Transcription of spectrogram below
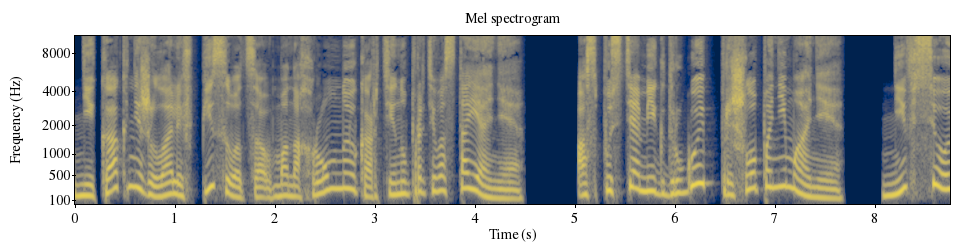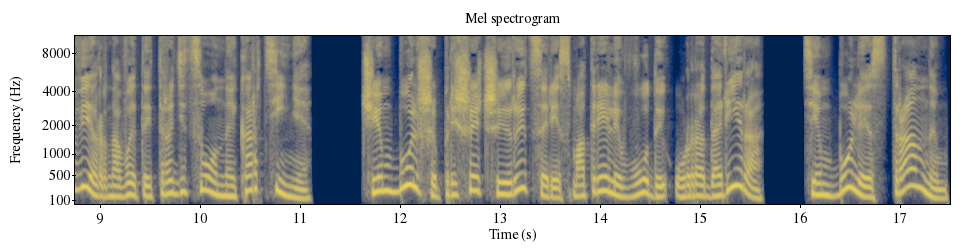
никак не желали вписываться в монохромную картину противостояния. А спустя миг-другой пришло понимание. Не все верно в этой традиционной картине. Чем больше пришедшие рыцари смотрели в воды Уррадарира, тем более странным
